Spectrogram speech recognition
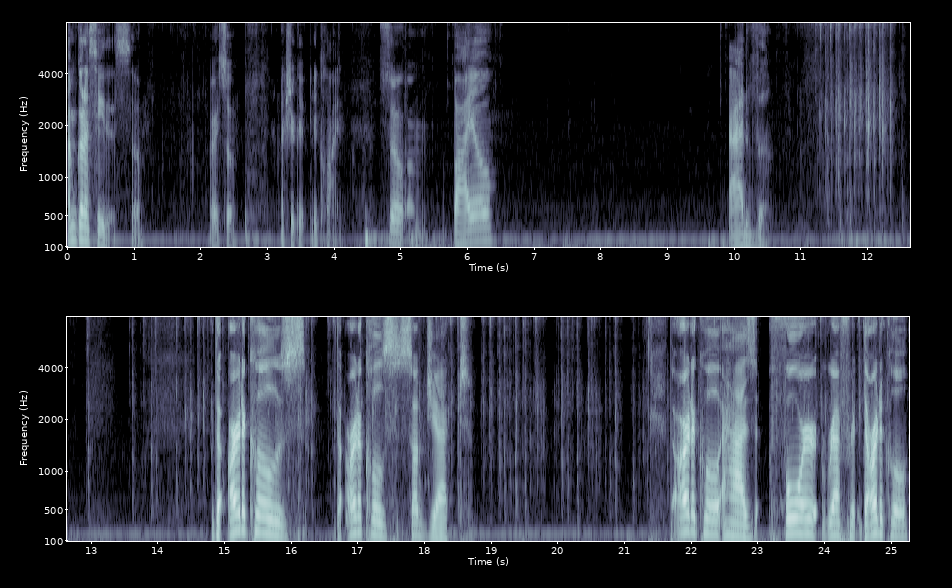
I'm gonna see this. So, all right. So, actually, decline. So, um, bio. Adv. The article's the article's subject. The article has four refer. The article.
